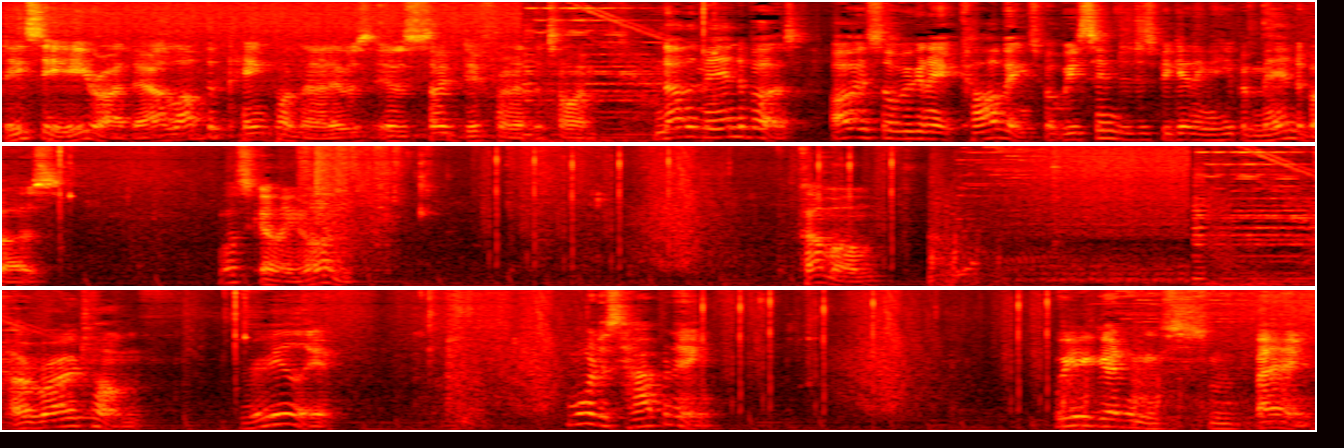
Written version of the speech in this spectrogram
DCE right there. I love the pink on that. It was it was so different at the time. Another Mandibuzz. Oh, I always thought we were going to get Carbinks, but we seem to just be getting a heap of Mandibuzz. What's going on? Come on. A Rotom. Really? What is happening? We're getting spanked.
